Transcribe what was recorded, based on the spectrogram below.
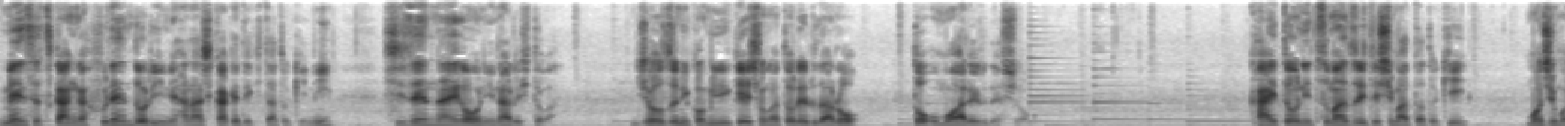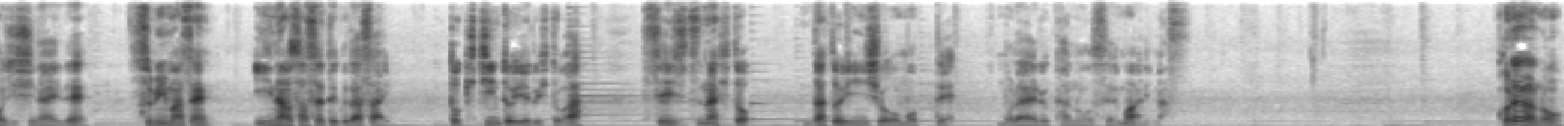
面接官がフレンドリーに話しかけてきた時に自然な笑顔になる人は上手にコミュニケーションが取れるだろうと思われるでしょう。回答につまずいてしまった時もじもじしないで「すみません言い直させてください」ときちんと言える人は誠実な人だと印象を持ってもらえる可能性もあります。これらの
